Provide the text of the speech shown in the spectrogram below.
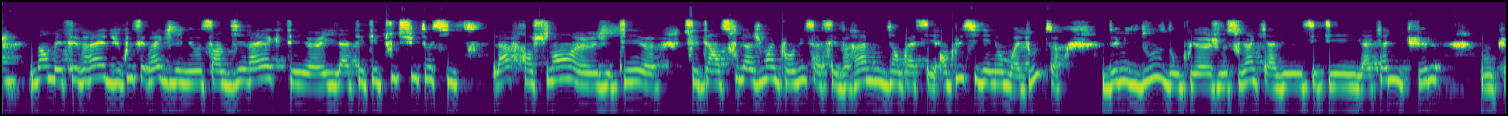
non mais c'est vrai. Du coup, c'est vrai que je l'ai mis au sein direct et euh, il a tété tout de suite aussi. Là, franchement, euh, j'étais, c'était un soulagement et pour lui, ça s'est vraiment bien passé. En plus, il est né au mois d'août 2012, donc je me souviens qu'il y avait, c'était la canicule. Donc,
